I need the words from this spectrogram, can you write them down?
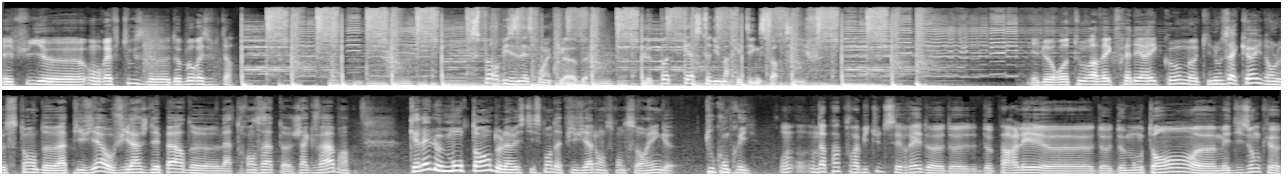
et puis euh, on rêve tous de, beaux résultats. Sportbusiness.club, le podcast du marketing sportif. Et de retour avec Frédéric Combe qui nous accueille dans le stand Apivia au village départ de la Transat Jacques Vabre. Quel est le montant de l'investissement d'Apivia dans le sponsoring, tout compris on n'a pas pour habitude, c'est vrai, de, parler euh, de, montant, euh, mais disons que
